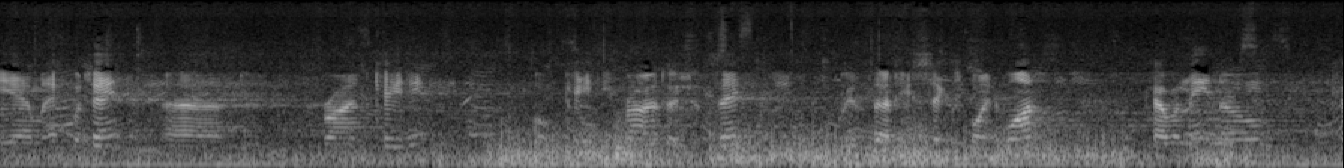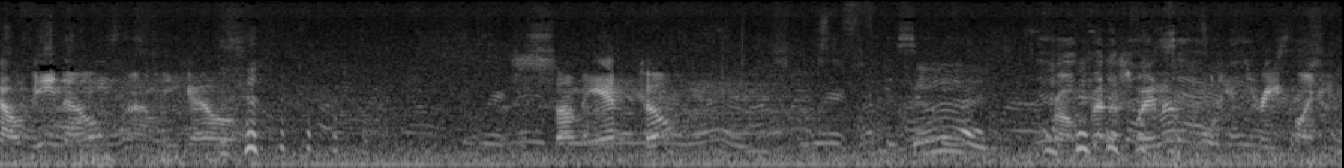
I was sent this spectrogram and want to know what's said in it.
EM Equitane and uh, Brian Katie, or Katie Bryant I should say, with 36.1. Cavallino, Calvino, and Miguel Sarmiento from Venezuela, 43.5.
